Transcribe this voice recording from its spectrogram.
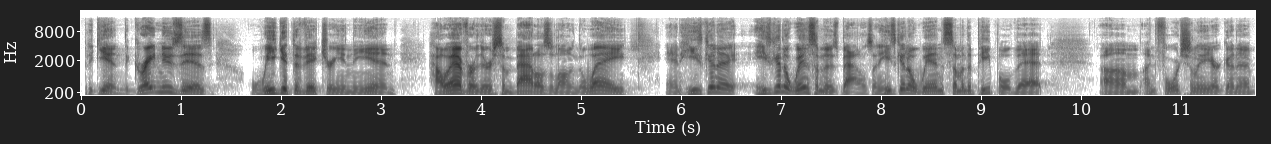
But again, the great news is we get the victory in the end. However, there's some battles along the way, and he's gonna he's gonna win some of those battles, and he's gonna win some of the people that um, unfortunately are gonna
